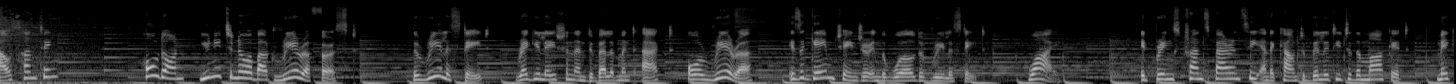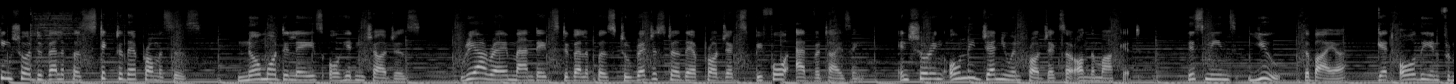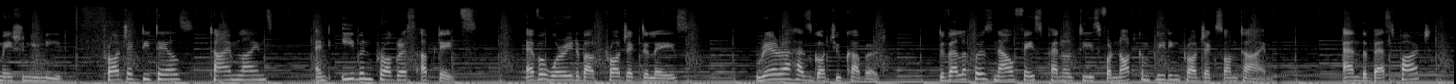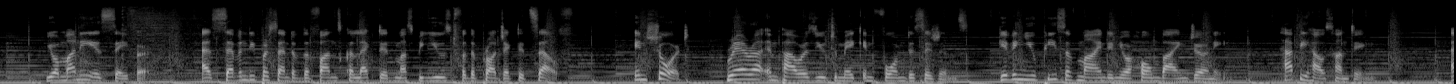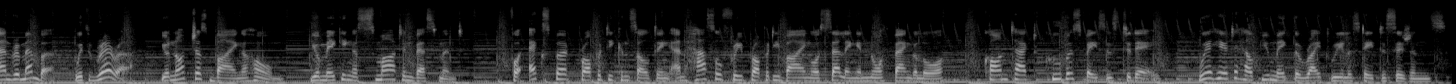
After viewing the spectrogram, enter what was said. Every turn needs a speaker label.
Speaker 1: House hunting? Hold on, you need to know about RERA first. The Real Estate Regulation and Development Act, or RERA, is a game changer in the world of real estate. Why? It brings transparency and accountability to the market, making sure developers stick to their promises. No more delays or hidden charges. RERA mandates developers to register their projects before advertising, ensuring only genuine projects are on the market. This means you, the buyer, get all the information you need project details, timelines, and even progress updates. Ever worried about project delays? RERA has got you covered. Developers now face penalties for not completing projects on time. And the best part? Your money is safer, as 70% of the funds collected must be used for the project itself. In short, RERA empowers you to make informed decisions, giving you peace of mind in your home buying journey. Happy house hunting! And remember, with RERA, you're not just buying a home, you're making a smart investment. For expert property consulting and hassle-free property buying or selling in North Bangalore, contact Kuber Spaces today. We're here to help you make the right real estate decisions.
